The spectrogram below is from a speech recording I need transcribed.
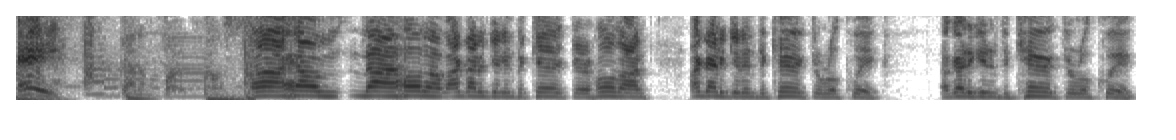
hey. Ah, uh, hell, nah, hold up. I gotta get into character. Hold on. I gotta get into character real quick. I gotta get into character real quick.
